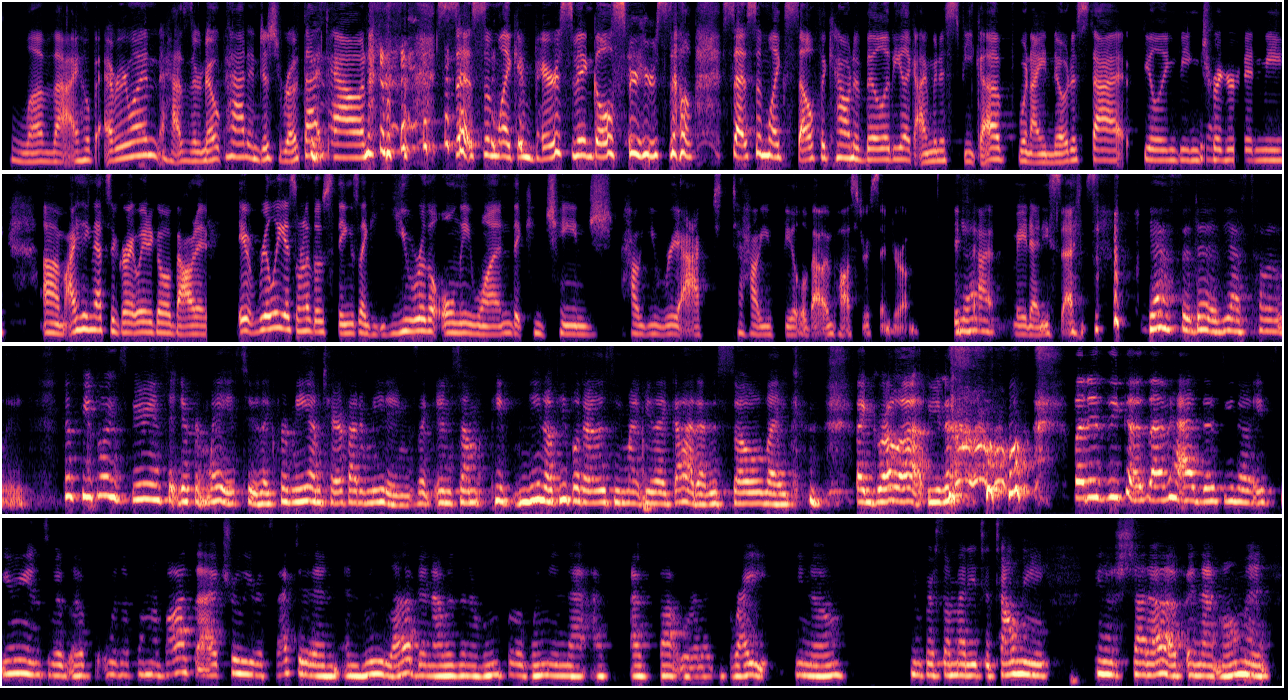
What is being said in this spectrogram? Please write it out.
Love that. I hope everyone has their notepad and just wrote that down. Set some like embarrassment goals for yourself. Set some like self accountability. Like, I'm going to speak up when I notice that feeling being yeah. triggered in me. Um, I think that's a great way to go about it. It really is one of those things like you are the only one that can change how you react to how you feel about imposter syndrome, if yeah. that made any sense. Yes, it did. Yes, totally. Because people experience it different ways too. Like for me, I'm terrified of meetings. Like in some people, you know, people that are listening might be like, God, that is so like, like grow up, you know. but it's because I've had this, you know, experience with a with a former boss that I truly respected and and really loved. And I was in a room full of women that I I thought were like bright, you know. And for somebody to tell me, you know, shut up in that moment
